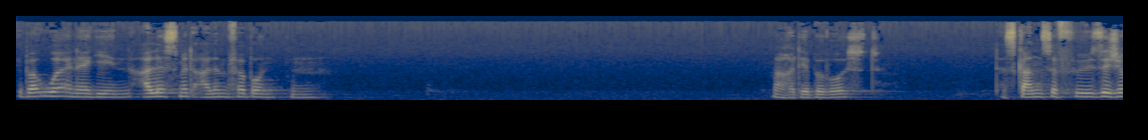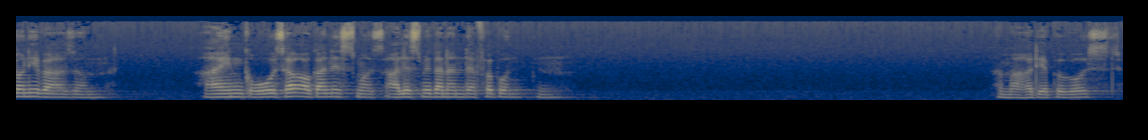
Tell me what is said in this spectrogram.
über Urenergien, alles mit allem verbunden. Mache dir bewusst, das ganze physische Universum, ein großer Organismus, alles miteinander verbunden. Und mache dir bewusst,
